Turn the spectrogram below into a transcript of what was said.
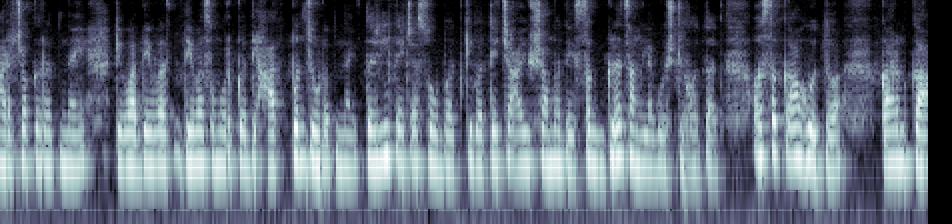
आर्चा करत नाही किंवा देवा देवासमोर कधी हात पण जोडत नाही तरीही त्याच्यासोबत किंवा त्याच्या आयुष्यामध्ये सगळ्या चांगल्या गोष्टी होतात. असं का होतं? कारण का?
